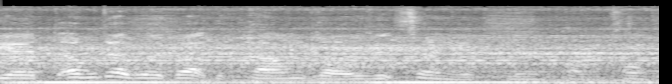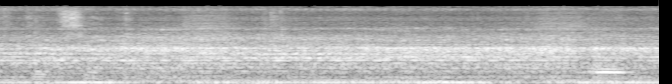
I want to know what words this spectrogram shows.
Yeah, don't, worry about the pound guys, it's only a pound for God's.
